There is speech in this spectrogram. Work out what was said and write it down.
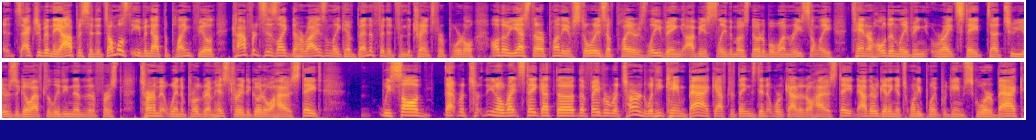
it's actually been the opposite. It's almost evened out the playing field. Conferences like the Horizon League have benefited from the transfer portal. Although, yes, there are plenty of stories of players leaving. Obviously, the most notable one recently, Tanner Holden leaving Wright State uh, two years ago after leading them to their first tournament win in program history to go to Ohio State we saw that return. You know, Wright State got the the favor returned when he came back after things didn't work out at Ohio State. Now they're getting a twenty point per game score back,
